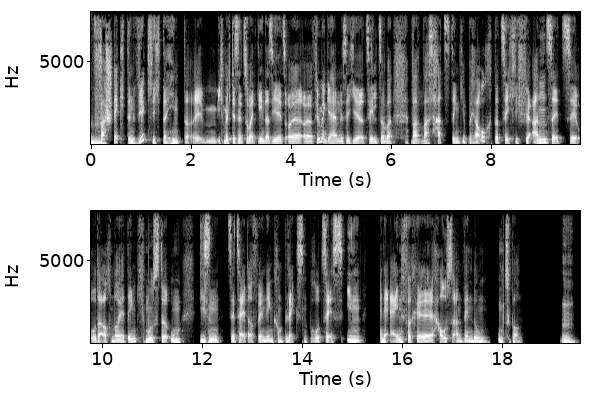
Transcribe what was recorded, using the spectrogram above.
Was steckt denn wirklich dahinter? Ich möchte jetzt nicht so weit gehen, dass ihr jetzt euer, euer Firmengeheimnisse hier erzählt, aber was, was hat's denn gebraucht tatsächlich für Ansätze oder auch neue Denkmuster, um diesen sehr zeitaufwendigen, komplexen Prozess in eine einfache Hausanwendung umzubauen? Mhm.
